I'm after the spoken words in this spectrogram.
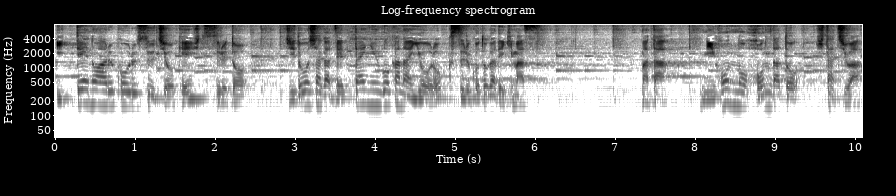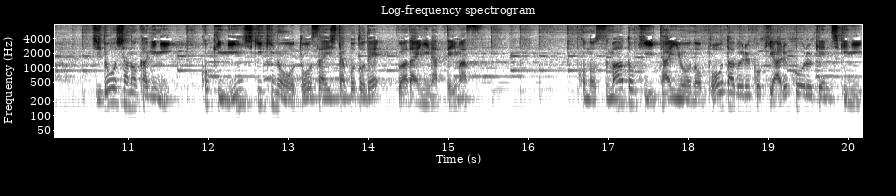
一定のアルコール数値を検出すると自動車が絶対に動かないようロックすることができます。また日本のホンダと日立は自動車の鍵に呼気認識機能を搭載したことで話題になっています。このスマートキー対応のポータブル呼気アルコール検知器に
